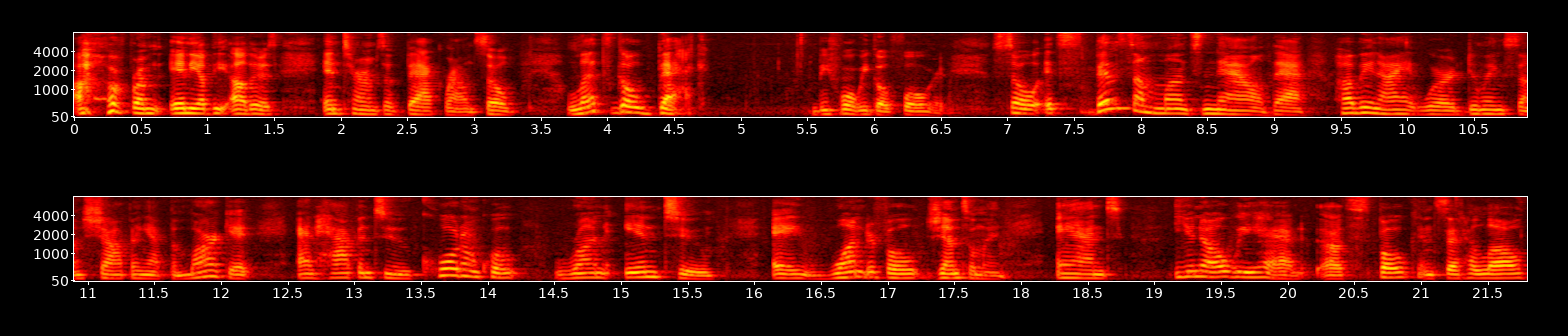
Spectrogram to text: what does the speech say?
uh, from any of the others in terms of background. So, let's go back before we go forward. So it's been some months now that hubby and I were doing some shopping at the market and happened to quote unquote run into a wonderful gentleman. And you know, we had uh, spoke and said hello,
